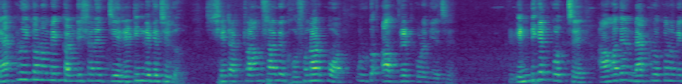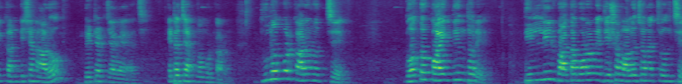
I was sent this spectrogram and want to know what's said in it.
ম্যাক্রো ইকোনমিক কন্ডিশনের যে রেটিং রেখেছিল, সেটা ট্রাম্প সাহেবের ঘোষণার পর উল্টো আপগ্রেড করে দিয়েছে। ইন্ডিকেট করছে, আমাদের ম্যাক্রো ইকোনমিক কন্ডিশন আরও বেটার জায়গায় আছে। এটা হচ্ছে এক নম্বর কারণ। দু নম্বর কারণ হচ্ছে, গত কয়েকদিন ধরে দিল্লির বাতাবরণে যেসব আলোচনা চলছে,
